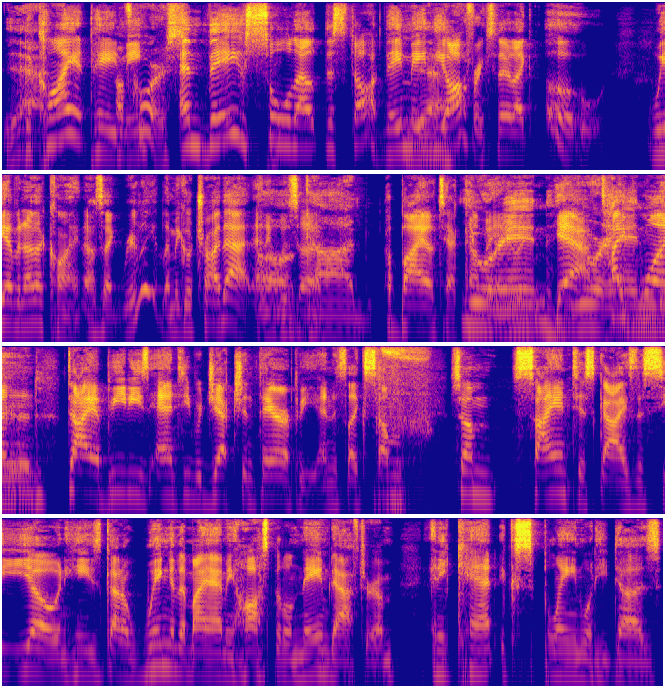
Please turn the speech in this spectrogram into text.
Yeah. The client paid Of me. course. And they sold out the stock. They made the offering. So they're like, oh, we have another client. I was like, really? Let me go try that. And it Oh, was a, God. a biotech You company. were in. Yeah, You were type in, one dude. diabetes anti-rejection therapy, and it's like some some scientist guy's the CEO, and he's got a wing of the Miami hospital named after him, and he can't explain what he does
